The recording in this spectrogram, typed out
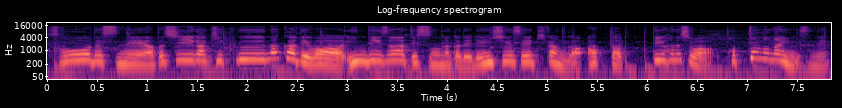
そうですね私が聞く中ではインディーズアーティストの中で練習生期間があったっていう話はほとんどないんですね。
